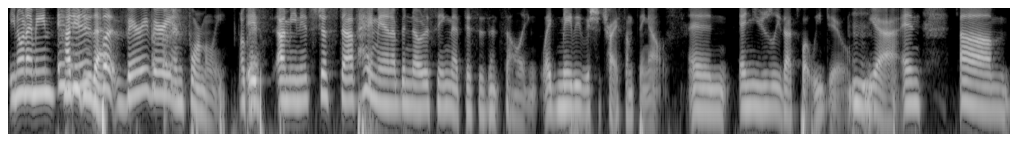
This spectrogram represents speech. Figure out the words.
you know what I mean? How It do you do is, that? But very, very informally. Okay. It's I mean, it's just stuff, hey man, I've been noticing that this isn't selling. Like maybe we should try something else. And and usually that's what we do. Mhm. Yeah. And um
